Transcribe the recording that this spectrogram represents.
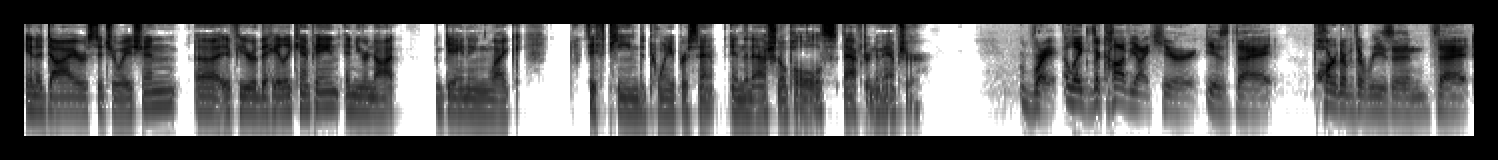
in a dire situation uh, if you're the Haley campaign and you're not gaining like 15 to 20% in the national polls after New Hampshire. Right. Like the caveat here is that part of the reason that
